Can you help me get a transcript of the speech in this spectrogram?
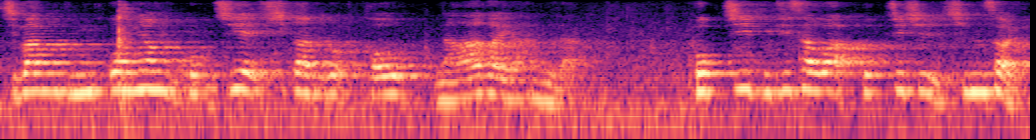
지방 분권형 복지의 시간으로 더욱 나아가야 합니다. 복지부지사와 복지실 신설,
